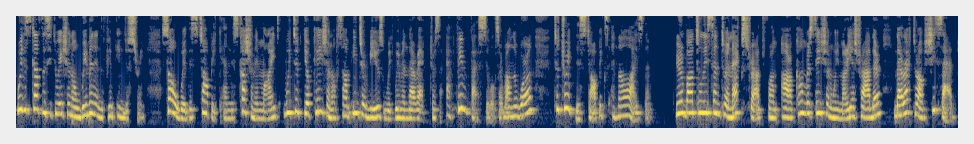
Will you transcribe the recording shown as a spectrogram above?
we discussed the situation of women in the film industry. So with this topic and discussion in mind, we took the occasion of some interviews with women directors at film festivals around the world to treat these topics and analyze them. You're about to listen to an extract from our conversation with Maria Schrader, director of She Said,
